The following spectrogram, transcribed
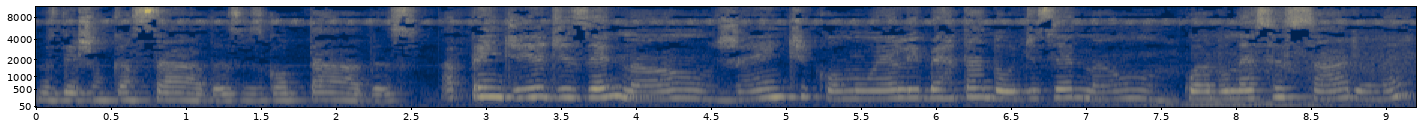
nos deixam cansadas, esgotadas. Aprendi a dizer não, gente, como é libertador dizer não, quando necessário, né?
